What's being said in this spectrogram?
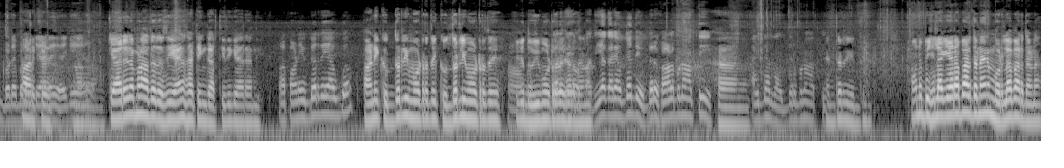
ਬੜੇ ਭਰ ਬੜੇ ਕੇ। ਕਿਆਰੇ ਹੈਗੇ ਆ। ਕਿਆਰੇ ਦਾ ਬਣਾਤਾ ਤੁਸੀਂ ਐਨ ਸੈਟਿੰਗ ਕਰਤੀ ਦੀ ਕਿਆਰਿਆਂ ਦੀ। ਆ ਪਾਣੀ ਉਧਰ ਦੇ ਆਊਗਾ? ਪਾਣੀ ਇੱਕ ਉਧਰਲੀ ਮੋਟਰ ਤੇ ਇੱਕ ਉਧਰਲੀ ਮੋਟਰ ਤੇ ਇੱਕ ਦੂਈ ਮੋਟਰ ਤੇ ਛੱਡ ਦੇਣਾ ਵਧੀਆ ਕਰਿਆ ਉਧਰ ਦੇ ਉਧਰ ਖਾਲ ਬਣਾਤੀ। ਹਾਂ। ਇੱਧਰ ਦਾ ਇੱਧਰ ਬਣਾਤੀ। ਇੱਧਰ ਦੀ ਇੱਧਰ। ਉਹਨੇ ਪਿਛਲਾ ਕਿਆਰਾ ਭਰ ਦੇਣਾ ਇਹਨੇ ਮੁਰਲਾ ਭਰ ਦੇਣਾ।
